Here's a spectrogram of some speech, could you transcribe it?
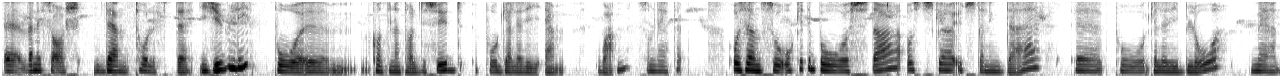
eh, vernissage den 12 juli på eh, Continental du Sud på Galleri M1 som det heter. Och sen så åker jag till Båstad och ska ha utställning där eh, på Galleri Blå med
